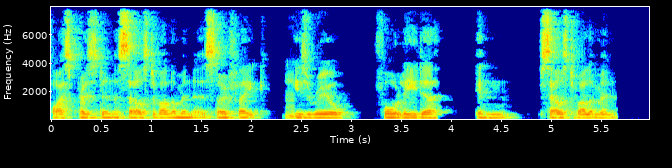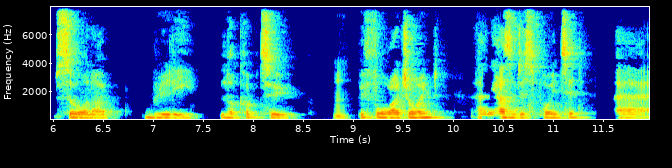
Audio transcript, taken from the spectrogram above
vice president of sales development at Snowflake, Mm. he's a real thought leader in sales development. Someone I really look up to Mm. before I joined, and he hasn't disappointed. Uh,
